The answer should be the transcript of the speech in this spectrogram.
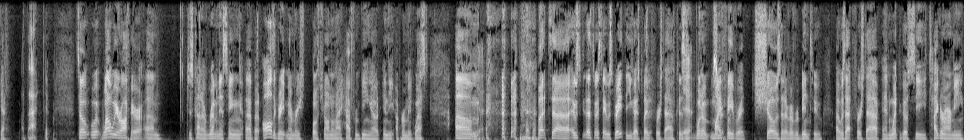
yeah. About that. Yeah. So w- while we were off air, um, just kind of reminiscing about all the great memories both Sean and I have from being out in the Upper Midwest. Um, Yeah. but uh, it was that's what I say. It was great that you guys played at First Ave because Yeah, one of my super fun. favorite shows that I've ever been to. I was at First Ave and went to go see Tiger Army,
